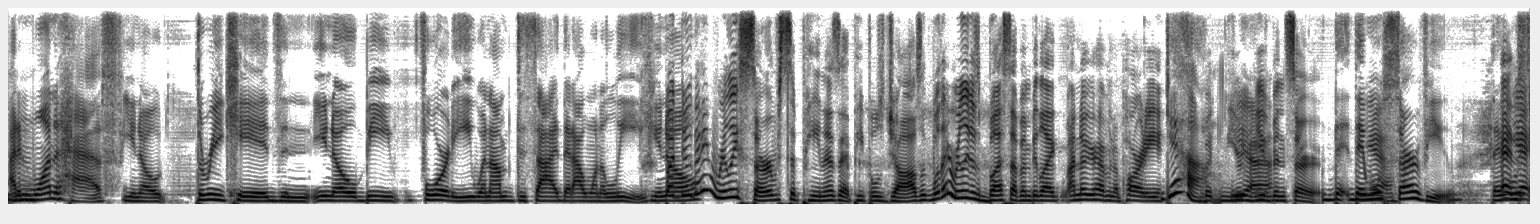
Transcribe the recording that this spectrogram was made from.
I Mm-hmm. didn't want to have you know three kids and you know be 40 when i'm decide that i want to leave you know But do they really serve subpoenas at people's jobs? Like, will they really just bust up and be like, "I know you're having a party, Yeah. but you're, Yeah. you've been served they, they Yeah. will serve you they at will serve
